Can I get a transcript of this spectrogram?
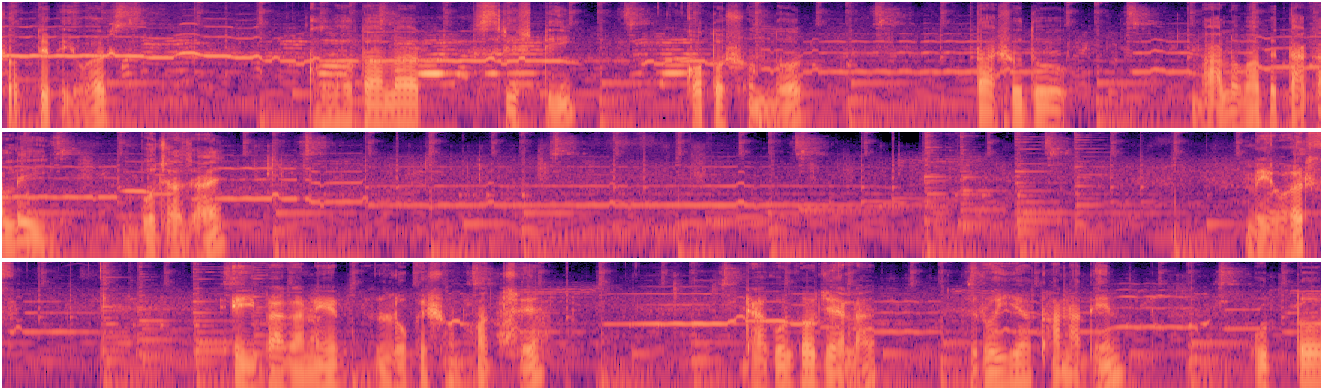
সত্যি ভিউয়ার্স আল্লাহ তাআলার সৃষ্টি কত সুন্দর, তা শুধু ভালোভাবে তাকালেই বোঝা যায়। ভিউয়ার্স, এই বাগানের লোকেশন হচ্ছে ঠাকুরগাঁও জেলার রুইয়া থানাধীন উত্তর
